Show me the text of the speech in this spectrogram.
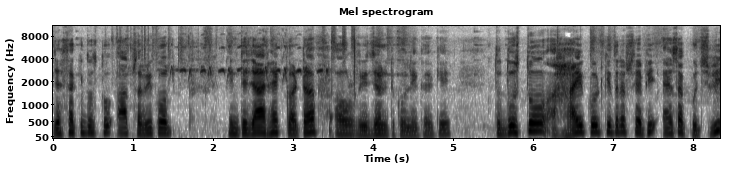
जैसा कि दोस्तों, आप सभी को अब इंतज़ार है कट ऑफ़ और रिज़ल्ट को लेकर के। तो दोस्तों, हाई कोर्ट की तरफ़ से अभी ऐसा कुछ भी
